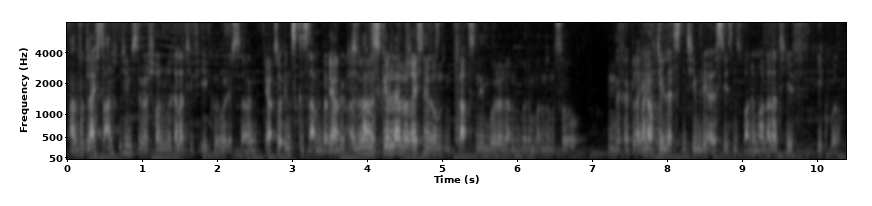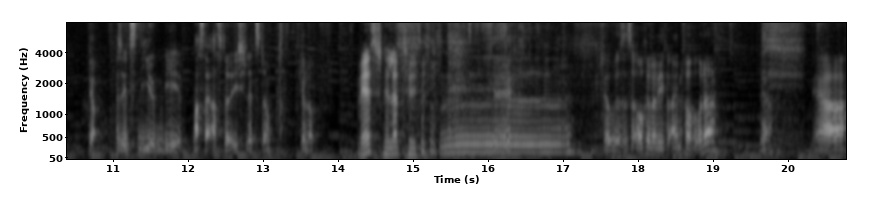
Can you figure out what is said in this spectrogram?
Aber im Vergleich zu anderen Teams sind wir schon relativ equal, würde ich sagen. Ja. So insgesamt, wenn Ja, man wirklich also wenn man das alles Skill-Level einfließen rechnet und einen Platz nehmen würde, dann würde man uns so ungefähr gleich. Ich meine, auch die letzten Team DL-Seasons waren immer relativ equal. Ja, Also jetzt nie irgendwie Massa Erster, ich Letzter. genau. Wer ist schneller tiltet? Ich glaube, das ist auch relativ einfach, oder? Ja? Ja,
